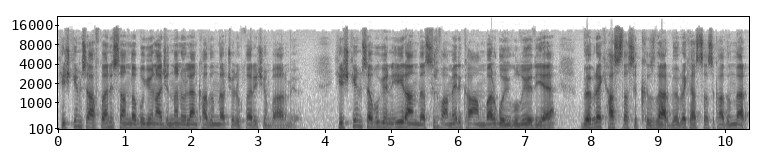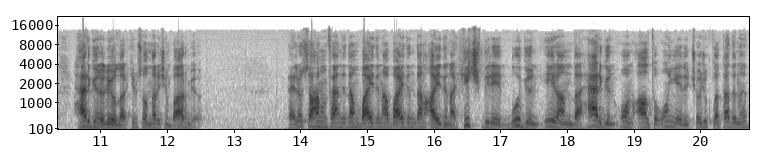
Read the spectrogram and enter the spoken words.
Hiç kimse Afganistan'da bugün acından ölen kadınlar, çocuklar için bağırmıyor. Hiç kimse bugün İran'da sırf Amerika ambargo uyguluyor diye böbrek hastası kızlar, böbrek hastası kadınlar her gün ölüyorlar. Kimse onlar için bağırmıyor. Pelosi hanımefendiden Biden'a, Biden'dan Aydın'a hiçbiri bugün İran'da her gün 16-17 çocukla kadının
